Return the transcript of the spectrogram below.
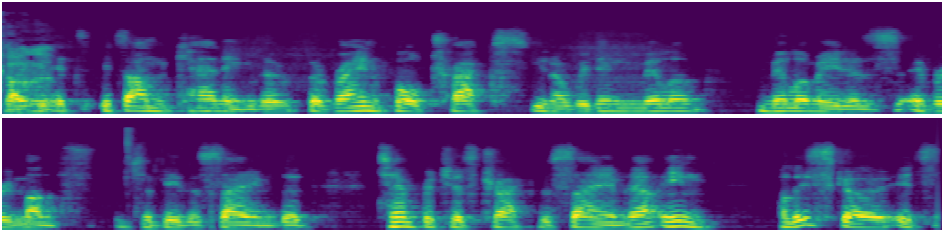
Got Like, it. it's it's uncanny. The the rainfall tracks, you know, within milli, millimeters every month to be the same. The temperatures track the same. Now in Jalisco, it's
